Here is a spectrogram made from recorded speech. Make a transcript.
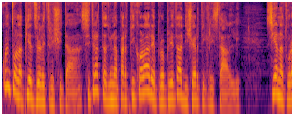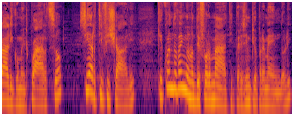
Quanto alla piezoelettricità, si tratta di una particolare proprietà di certi cristalli, sia naturali come il quarzo, sia artificiali, che quando vengono deformati, per esempio premendoli,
